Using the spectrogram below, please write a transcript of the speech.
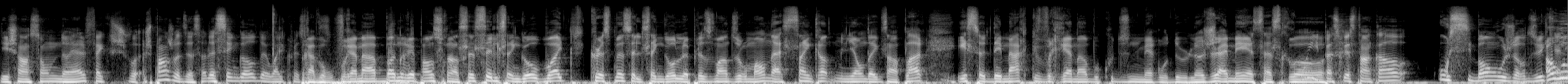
des chansons de Noël. Fait que je, vais- je pense que je vais dire ça, le single de White Christmas. Bravo, vraiment bonne réponse française. C'est le single. White Christmas est le single le plus vendu au monde à 50 millions d'exemplaires et se démarque vraiment beaucoup du numéro 2. Là. Jamais ça sera. Oui, parce que c'est encore aussi bon aujourd'hui qu'à Ah oui, oui,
